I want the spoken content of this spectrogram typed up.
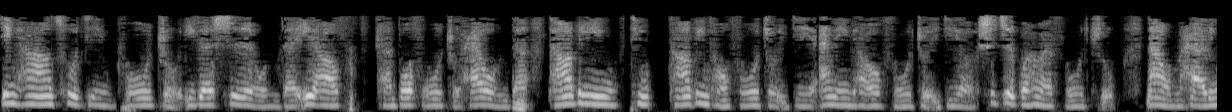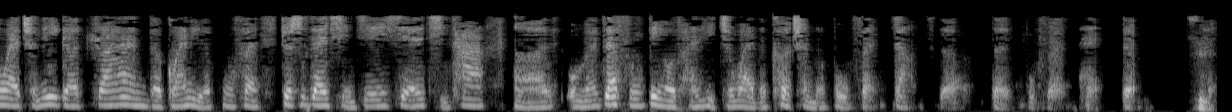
健康促进服务组，一个是我们的医疗传播服务组，还有我们的糖尿病听糖尿病童服务组，以及安宁疗护服务组，以及有失智关怀服务组。那我们还有另外成立一个专案的管理的部分，就是在衔接一些其他呃我们在服务病友团体之外的课程的部分，这样子的。的部分，嘿，对，是，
